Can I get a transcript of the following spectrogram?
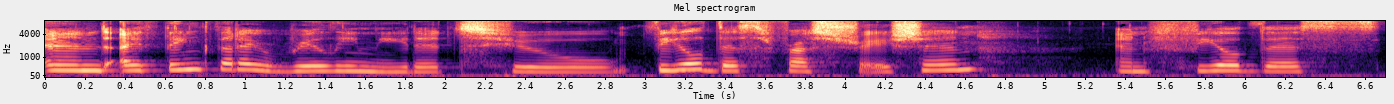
And I think that I really needed to feel this frustration and feel this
